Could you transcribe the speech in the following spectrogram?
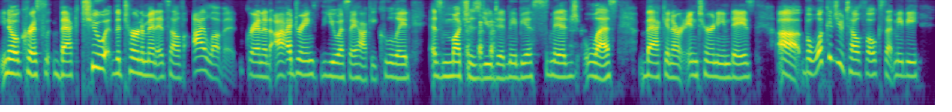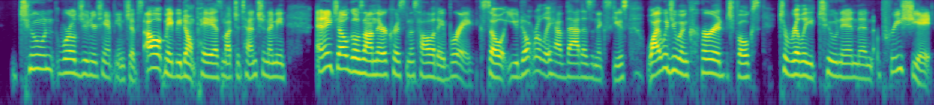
You know, Chris, back to the tournament itself. I love it. Granted, I drank the USA Hockey Kool Aid as much as you did, maybe a smidge less back in our interning days. Uh, but what could you tell folks that maybe tune World Junior Championships out, maybe don't pay as much attention. I mean, NHL goes on their Christmas holiday break. So you don't really have that as an excuse. Why would you encourage folks to really tune in and appreciate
